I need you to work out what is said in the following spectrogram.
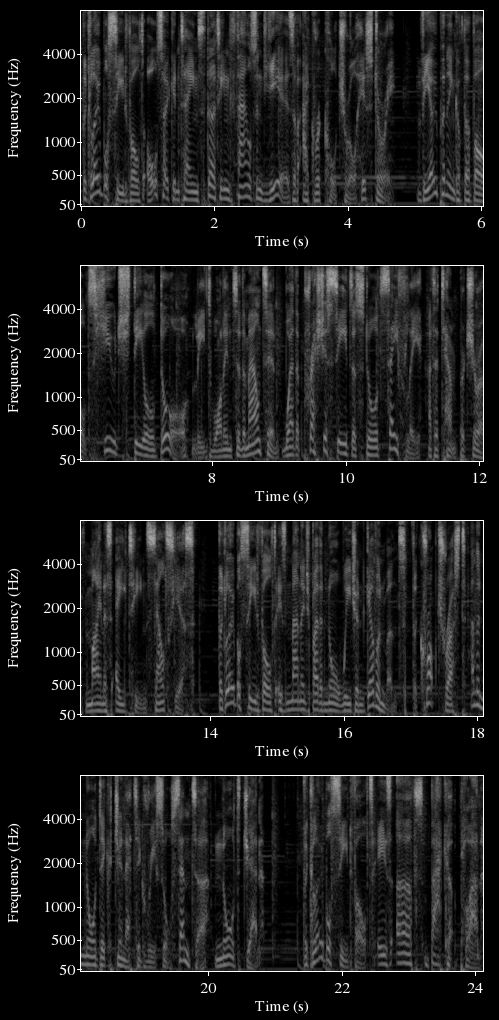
The Global Seed Vault also contains 13,000 years of agricultural history. The opening of the vault's huge steel door leads one into the mountain, where the precious seeds are stored safely at a temperature of minus 18 Celsius. The Global Seed Vault is managed by the Norwegian government, the Crop Trust, and the Nordic Genetic Resource Centre, Nordgen. The Global Seed Vault is Earth's backup plan.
